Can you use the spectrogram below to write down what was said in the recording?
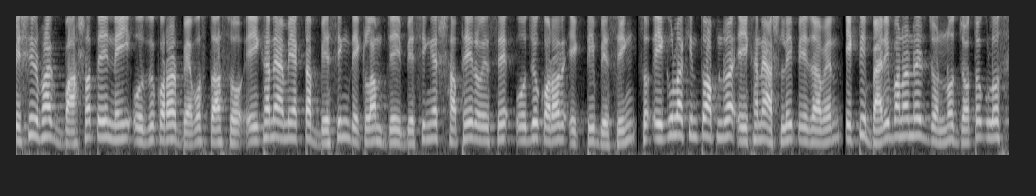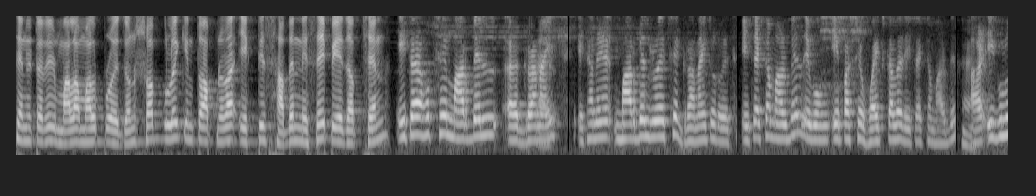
বেশিরভাগ বাসাতে নেই অজু করার ব্যবস্থা, সো এইখানে আমি একটা বেসিং দেখলাম যেই বেসিং এর সাথে রয়েছে অজু করার একটি বেসিং। সো এগুলা কিন্তু আপনারা এইখানে আসলেই পেয়ে যাবেন। একটি বাড়ি বানানোর জন্য যতগুলো স্যানিটারির মালামাল প্রয়োজন সবগুলোই কিন্তু আপনারা একটি ছাদের নিচেই পেয়ে যাচ্ছেন। এটা হচ্ছে মার্বেল গ্রানাইট এখানে মার্বেল রয়েছে গ্রানাইটও রয়েছে। এটা একটা মার্বেল এবং এ পাশে হোয়াইট কালার এটা একটা মার্বেল। আর এগুলো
